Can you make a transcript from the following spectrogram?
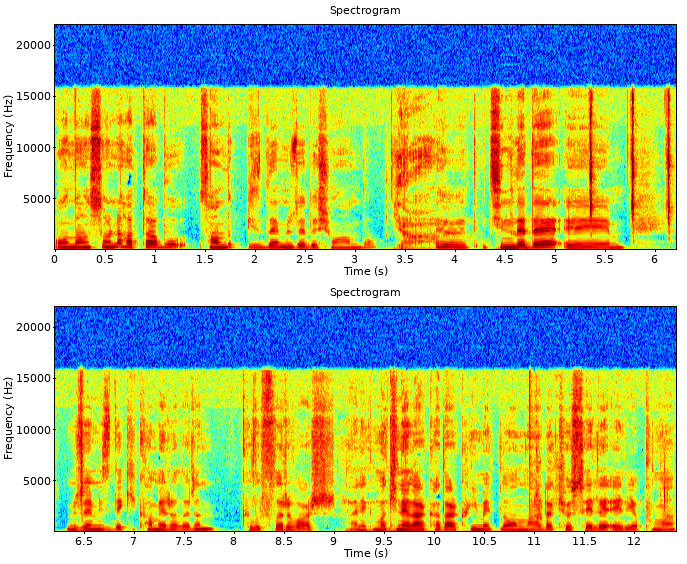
Ondan sonra hatta bu sandık bizde müzede şu anda. Ya Evet, içinde de e, müzemizdeki kameraların kılıfları var. Hani makineler kadar kıymetli onlar da kösele el yapımı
